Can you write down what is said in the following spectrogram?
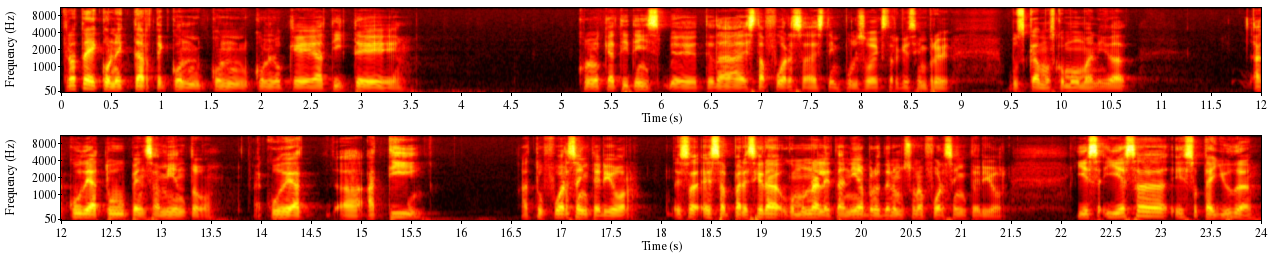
Trata de conectarte con, lo que a ti te, con lo que a ti te, eh, te, da esta fuerza, este impulso extra que siempre buscamos como humanidad. Acude a tu pensamiento, acude a, ti, a tu fuerza interior. Esa, pareciera como una letanía, pero tenemos una fuerza interior. Y, esa, y esa, eso te ayuda.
